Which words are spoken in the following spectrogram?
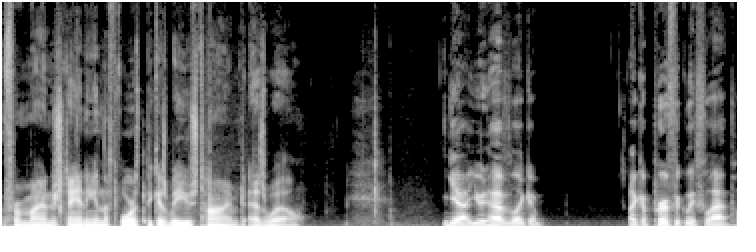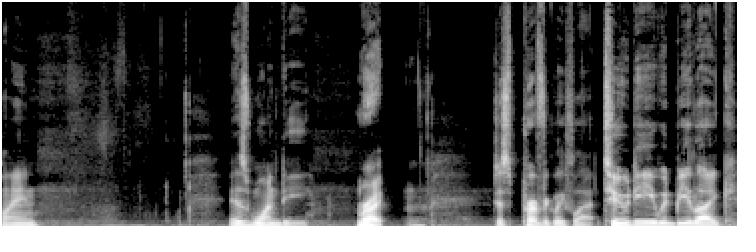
from my understanding, in the fourth because we use timed as well. Yeah, you'd have like a like a perfectly flat plane is 1D. Right. Just perfectly flat. 2D would be like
